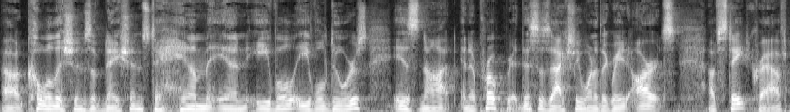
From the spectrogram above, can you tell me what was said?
uh, coalitions of nations to hem in evil, evildoers, is not inappropriate. This is actually one of the great arts of statecraft,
